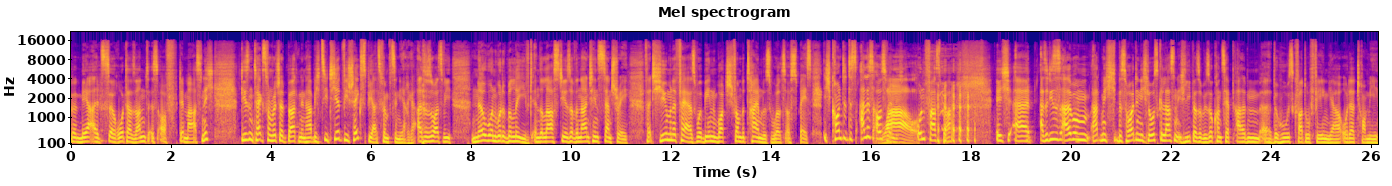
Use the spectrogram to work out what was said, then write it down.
äh, mehr als äh, roter Sand ist auf dem Mars nicht. Diesen Text von Richard Burton, den habe ich zitiert wie Shakespeare als 15-Jähriger. Also sowas wie No one would have believed in the last years of the 19th century that human affairs were being watched from the timeless worlds of space. Ich konnte das alles auswendig. Wow. Unfassbar. Ich, äh, also dieses Album hat mich bis heute heute nicht losgelassen. Ich liebe ja sowieso Konzeptalben, äh, The Who's Quadrophenia oder Tommy,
